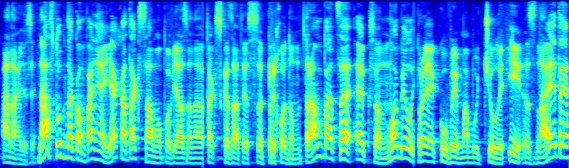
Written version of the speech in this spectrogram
аналізи. Наступна компанія, яка так само пов'язана, так сказати, з приходом Трампа, це ExxonMobil, про яку ви, мабуть, чули і знаєте.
